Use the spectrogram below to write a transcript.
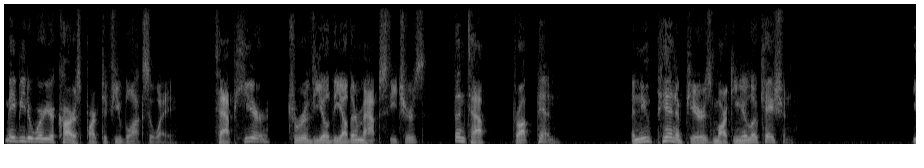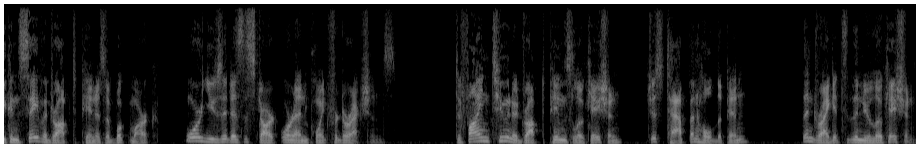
maybe to where your car is parked a few blocks away. Tap here to reveal the other Maps features, then tap Drop Pin. A new pin appears marking your location. You can save a dropped pin as a bookmark, or use it as the start or end point for directions. To fine-tune a dropped pin's location, just tap and hold the pin, then drag it to the new location.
